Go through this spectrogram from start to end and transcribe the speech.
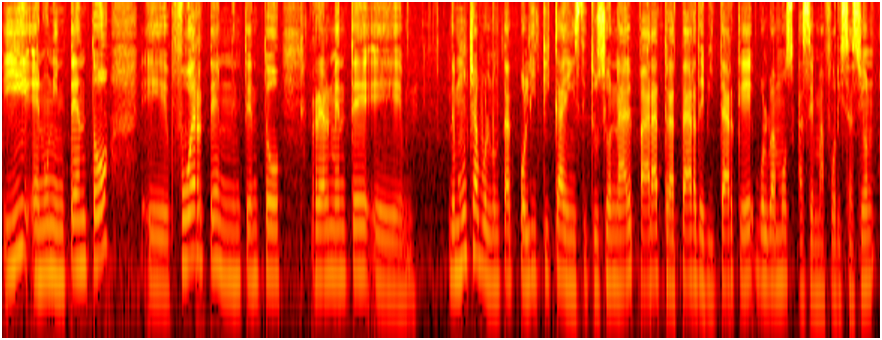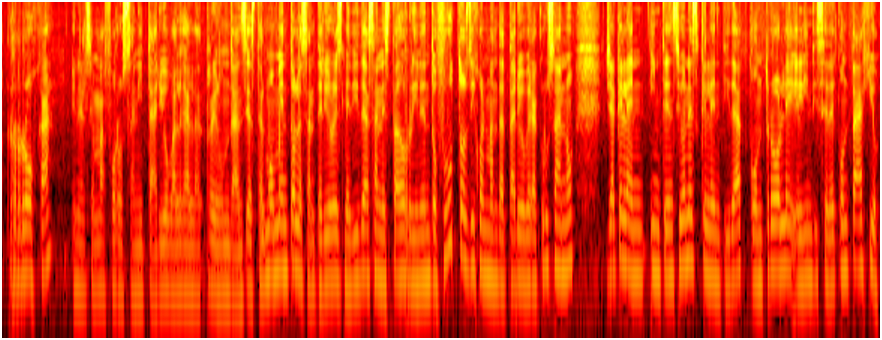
y en un intento eh, fuerte, en un intento realmente de mucha voluntad política e institucional para tratar de evitar que volvamos a semaforización roja en el semáforo sanitario, valga la redundancia. Hasta el momento las anteriores medidas han estado rindiendo frutos, dijo el mandatario veracruzano, ya que la intención es que la entidad controle el índice de contagio.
